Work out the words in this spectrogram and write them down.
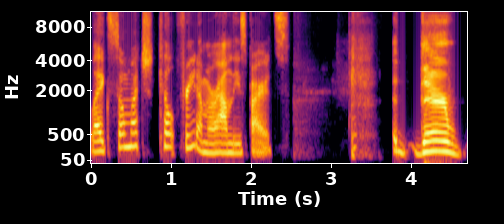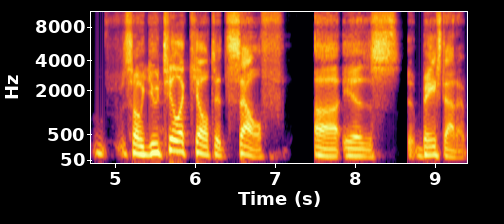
Like so much kilt freedom around these parts. There, so Utilikilt itself uh, is based out of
